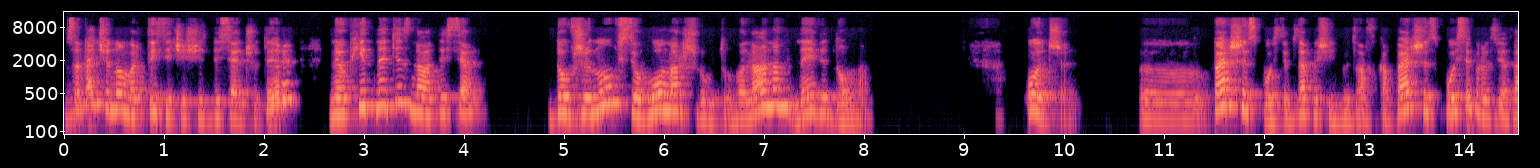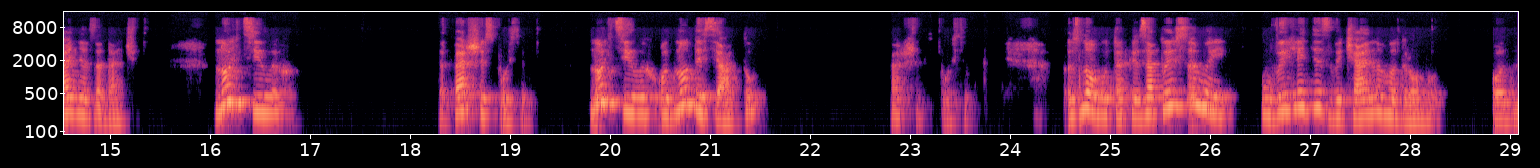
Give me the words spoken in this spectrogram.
В задачі номер 1064 необхідно дізнатися довжину всього маршруту. Вона нам невідома. Отже, е, перший спосіб, запишіть, будь ласка, перший спосіб розв'язання задачі. 0, цілих, це перший спосіб. 0,1 перший спосіб. Знову таки записуємо у вигляді звичайного дробу. 1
